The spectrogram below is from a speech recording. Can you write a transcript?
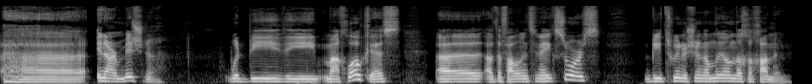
uh, in our Mishnah would be the machlokas uh, of the following Tanaic source between Rishon Gamliel and the Chachamim.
